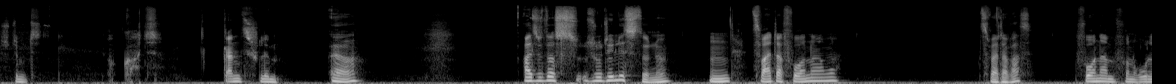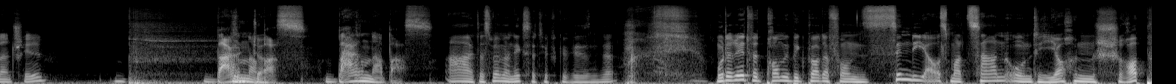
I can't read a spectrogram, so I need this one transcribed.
Stimmt. Stimmt. Oh Gott. Ganz schlimm. Ja. Also das so die Liste, ne? Hm. Zweiter Vorname. Zweiter was? Vorname von Roland Schill. Barnabas. Barnabas. Ah, das wäre mein nächster Tipp gewesen. Ja. Moderiert wird Promi Big Brother von Cindy aus Marzahn und Jochen Schropp.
